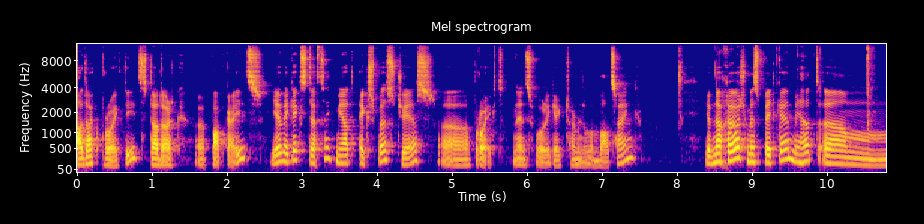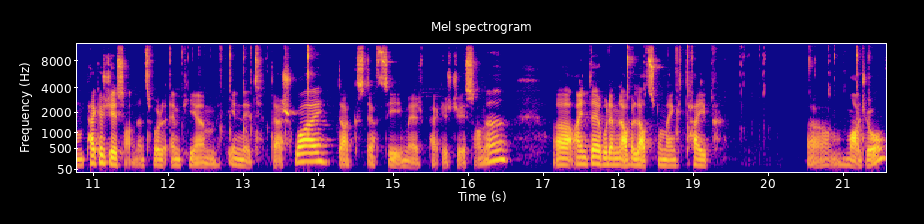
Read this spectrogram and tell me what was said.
դադարք պրոյեկտից, դադարք պապկայից եւ եկեք ստեղծենք մի հատ Express.js պրոյեկտ։ Նենց որ եկեք terminal-ը բացենք Եվ նախարար մեզ պետք է մի հատ package.json, այնց որ npm init-y, դա կստեղծի մեր package.json-ը, այնտեղ ուրեմն ավելացնում ենք type module,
